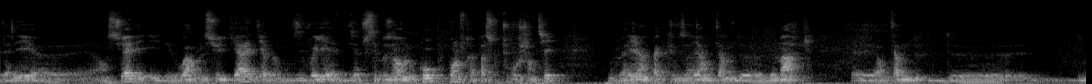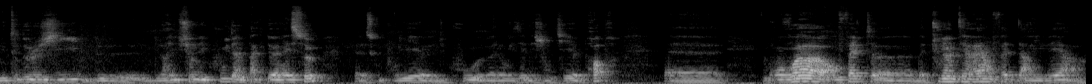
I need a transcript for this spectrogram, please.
d'aller en Suède et de voir Monsieur Ikea et dire vous voyez, il y a déjà tous ces besoins locaux, pourquoi on ne le ferait pas sur tous vos chantiers? Vous voyez l'impact que vous aurez en termes de, marque, en termes de, méthodologie, de, réduction des coûts, d'impact de RSE. Est-ce que vous pourriez du coup valoriser des chantiers propres? Euh, on voit en fait euh, bah, tout l'intérêt en fait d'arriver à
